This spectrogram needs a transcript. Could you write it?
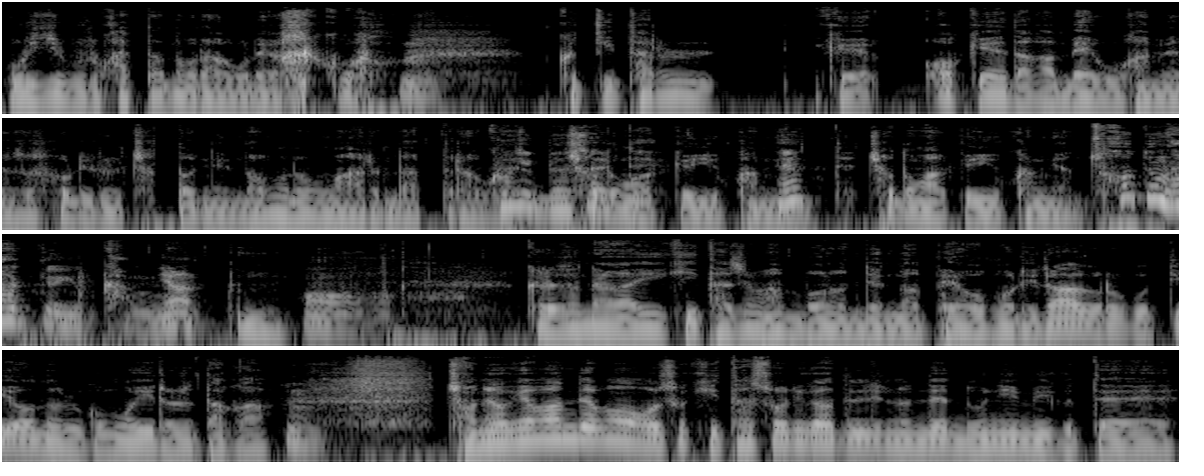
우리 집으로 갖다 놓으라고 그래갖고 음. 그 기타를 이렇게 어깨에다가 메고 가면서 소리를 쳤더니 너무너무 아름답더라고요. 그게 몇살 때? 초등학교 6학년 네? 때. 초등학교 6학년. 초등학교 6학년? 음. 어. 그래서 내가 이 기타 좀 한번 언젠가 배워보리라 그러고 뛰어놀고 뭐 이러다가 음. 저녁에만 되면 어서 기타 소리가 들리는데 누님이 그때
